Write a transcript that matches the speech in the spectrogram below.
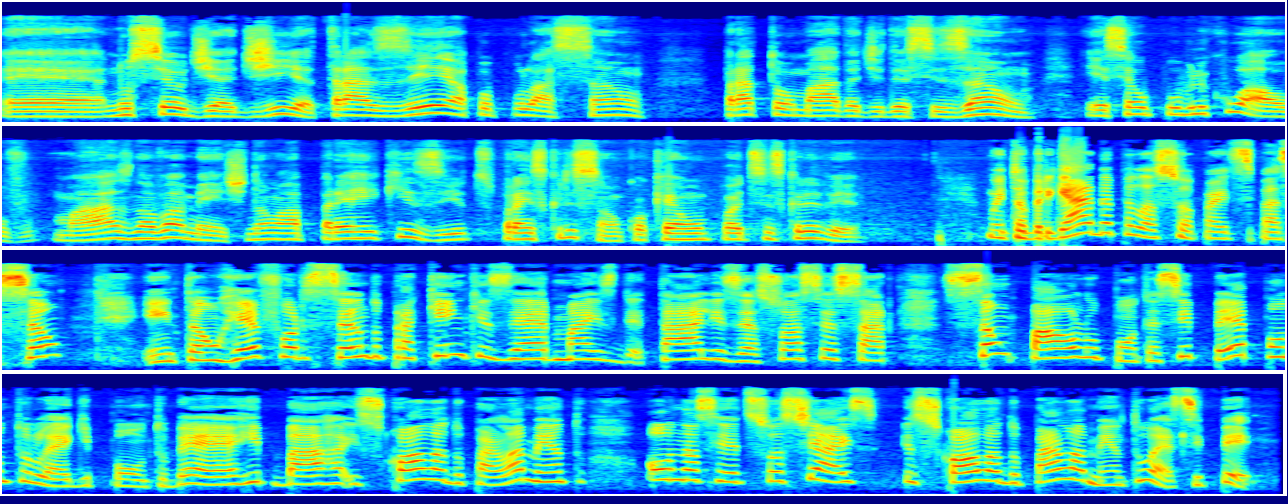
é, no seu dia a dia, trazer a população para a tomada de decisão, esse é o público-alvo. Mas, novamente, não há pré-requisitos para inscrição, qualquer um pode se inscrever. Muito obrigada pela sua participação. Então, reforçando para quem quiser mais detalhes, é só acessar sãopaulo.sp.leg.br barra Escola do Parlamento ou nas redes sociais Escola do Parlamento SP.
